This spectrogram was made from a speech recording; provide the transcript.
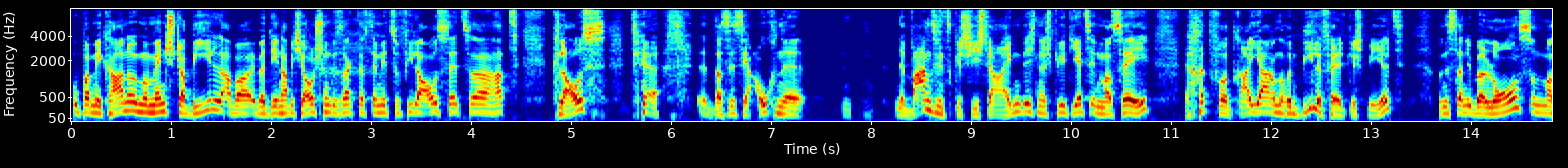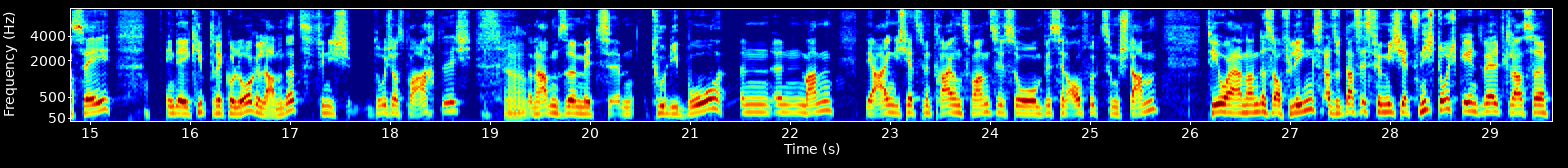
Upamecano im Moment stabil, aber über den habe ich ja auch schon gesagt, dass der mir zu viele Aussetzer hat. Klaus, der, das ist ja auch eine eine Wahnsinnsgeschichte eigentlich. Und er spielt jetzt in Marseille. Er hat vor drei Jahren noch in Bielefeld gespielt und ist dann über Lens und Marseille in der Equipe Tricolore gelandet. Finde ich durchaus beachtlich. ja. Dann haben sie mit ähm, Tudibo einen, einen Mann, der eigentlich jetzt mit 23 so ein bisschen aufrückt zum Stamm. Theo Hernandez auf links. Also das ist für mich jetzt nicht durchgehend Weltklasse,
